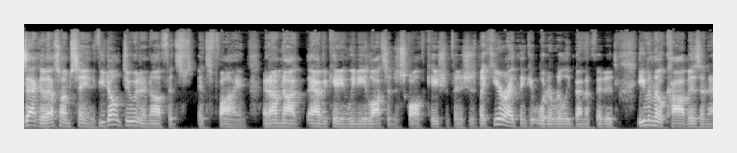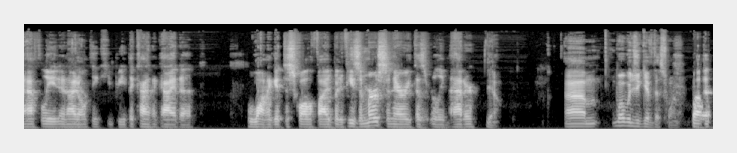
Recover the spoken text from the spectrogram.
exactly. That's what I'm saying. If you don't do it enough, it's it's fine. And I'm not advocating we need lots of disqualification finishes, but here I think it would have really benefited. Even though Cobb is an athlete, and I don't think he'd be the kind of guy to want to get disqualified. But if he's a mercenary, it doesn't really matter. Yeah. Um, what would you give this one? But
